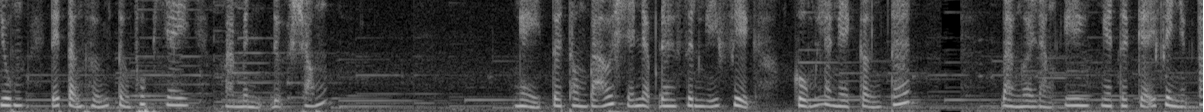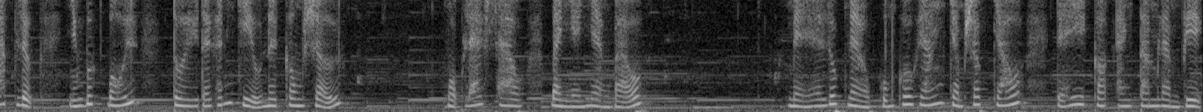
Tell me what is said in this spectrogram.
dung để tận hưởng từng phút giây mà mình được sống. Ngày tôi thông báo sẽ nộp đơn xin nghỉ việc cũng là ngày cận Tết. Bà ngồi lặng yên nghe tôi kể về những áp lực, những bức bối tôi đã gánh chịu nơi công sở một lát sau bà nhẹ nhàng bảo mẹ lúc nào cũng cố gắng chăm sóc cháu để con an tâm làm việc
